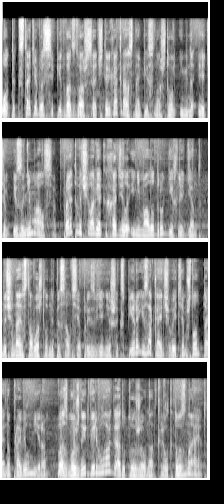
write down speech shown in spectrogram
О, так, кстати, в SCP-2264 как раз написано, что он именно этим и занимался. Про этого человека ходило и немало других легенд, начиная с того, что он написал все произведения Шекспира и заканчивая тем, что он тайно правил миром. Возможно, и дверь в Лагаду тоже он открыл, кто знает.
